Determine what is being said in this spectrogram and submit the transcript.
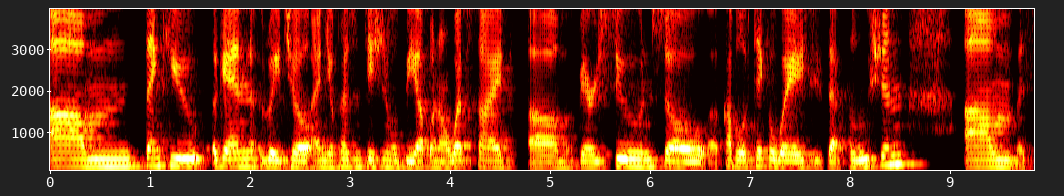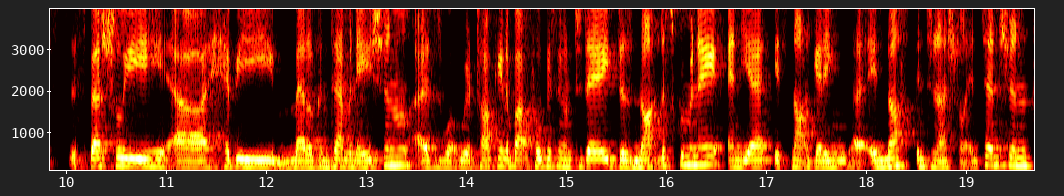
Um, thank you again, Rachel, and your presentation will be up on our website um, very soon. So a couple of takeaways is that pollution um, especially uh, heavy metal contamination as what we're talking about focusing on today does not discriminate and yet it's not getting uh, enough international attention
